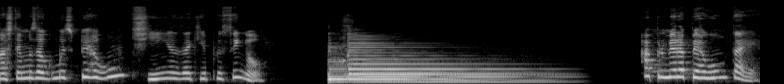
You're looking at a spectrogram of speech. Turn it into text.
nós temos algumas perguntinhas aqui para o senhor. A primeira pergunta é:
